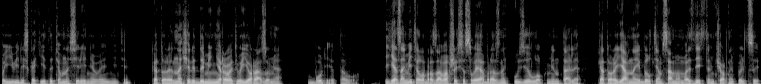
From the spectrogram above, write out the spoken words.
Появились какие-то темно-сиреневые нити, которые начали доминировать в ее разуме. Более того, я заметил образовавшийся своеобразный узелок в ментале, который явно и был тем самым воздействием черной пыльцы.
